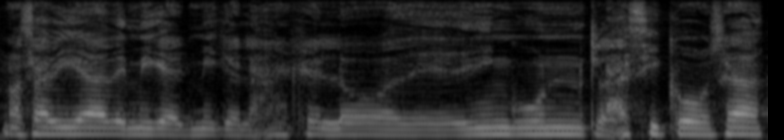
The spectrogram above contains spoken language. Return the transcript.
No sabía de Miguel, Miguel Ángel o de, ningún clásico. O sea,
